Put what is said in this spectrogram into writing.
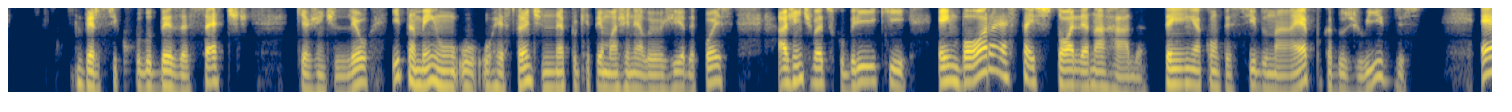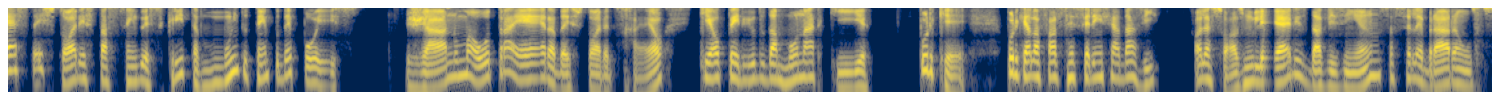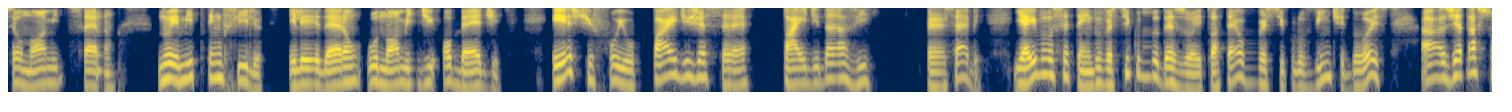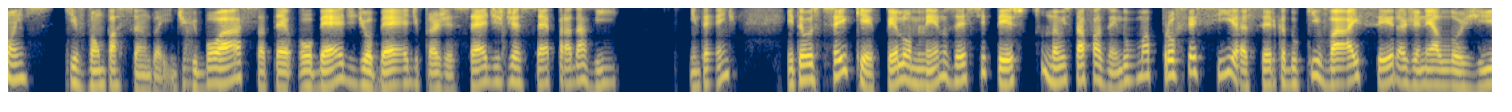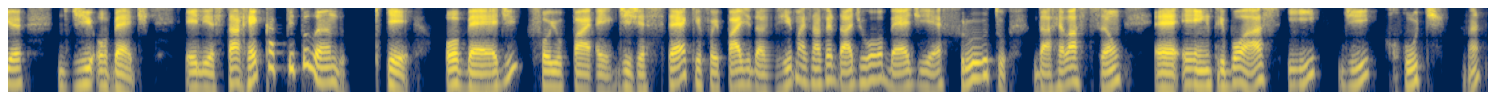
versículo 17, que a gente leu, e também o, o, restante, né, porque tem uma genealogia depois, a gente vai descobrir que, embora esta história narrada tenha acontecido na época dos juízes, esta história está sendo escrita muito tempo depois, já numa outra era da história de Israel, que é o período da monarquia. Por quê? Porque ela faz referência a Davi. Olha só, as mulheres da vizinhança celebraram o seu nome e disseram: Noemi tem um filho, e lhe deram o nome de Obed. Este foi o pai de Jessé, pai de Davi. Percebe? E aí você tem do versículo 18 até o versículo 22 as gerações que vão passando aí, de Boaz até Obed, de Obed para Jessé, de Jessé para Davi. Entende? Então eu sei que, pelo menos, este texto não está fazendo uma profecia acerca do que vai ser a genealogia de Obed. Ele está recapitulando que Obed foi o pai de Jessé, que foi pai de Davi, mas na verdade o Obed é fruto da relação é, entre Boaz e de Ruth, né?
